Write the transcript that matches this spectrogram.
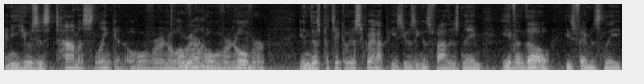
and he uses Thomas Lincoln over and oh, over and really? over and hmm. over in this particular scrap. He's using his father's name, even though he's famously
